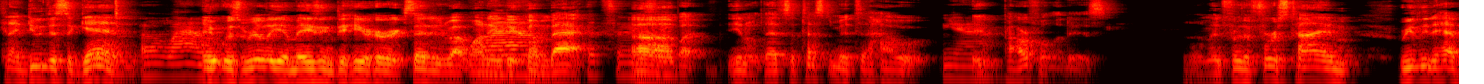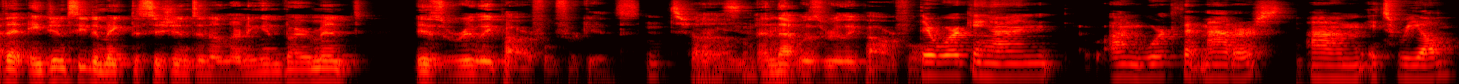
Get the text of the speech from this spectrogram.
can I do this again?" Oh wow. It was really amazing to hear her excited about wanting to come back. That's amazing. Uh, but you know, that's a testament to how yeah. powerful it is. Um, and for the first time, really to have that agency to make decisions in a learning environment is really powerful for kids. It's really Um, and that was really powerful. they're working on on work that matters. Um, it's real.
